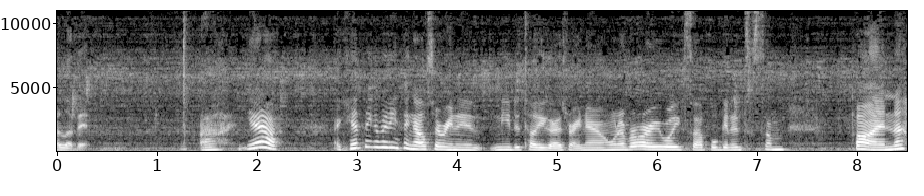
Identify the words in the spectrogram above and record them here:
I love it. Uh, yeah. I can't think of anything else I really need, to tell you guys right now. Whenever Ari wakes up, we'll get into some fun.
